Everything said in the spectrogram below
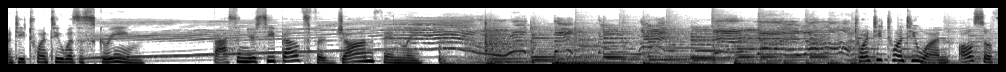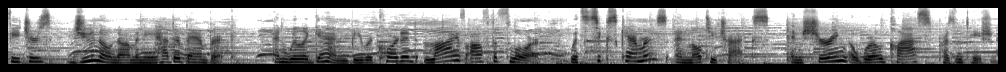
Twenty twenty was a scream. Fasten your seatbelts for John Finley. 2021 also features Juno nominee Heather Bambrick and will again be recorded live off the floor with six cameras and multi tracks, ensuring a world class presentation.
